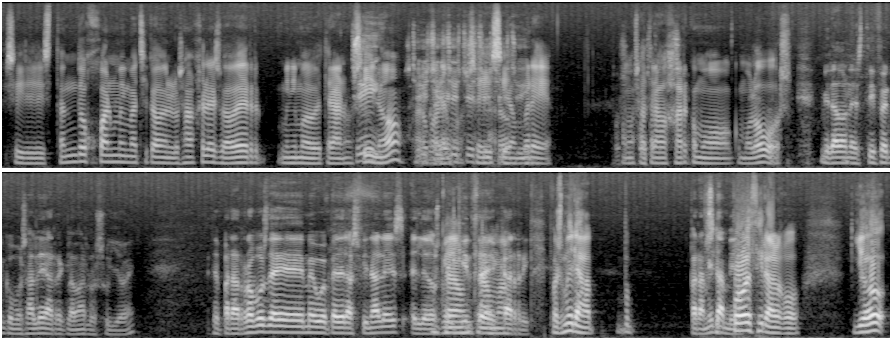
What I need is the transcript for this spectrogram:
si, si estando Juanma y Machicado en Los Ángeles va a haber mínimo de veteranos. Sí, Sí, ¿no? sí, sí, sí, sí, sí, sí, sí, sí. hombre. Vamos a trabajar como, como lobos. Mira a Don Stephen cómo sale a reclamar lo suyo, ¿eh? Dice, para robos de MVP de las finales, el de Nos queda un 2015 de. Curry. Pues mira, Para mí si también. puedo decir algo. Yo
